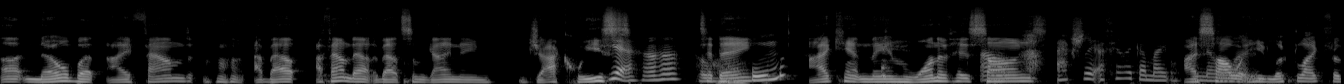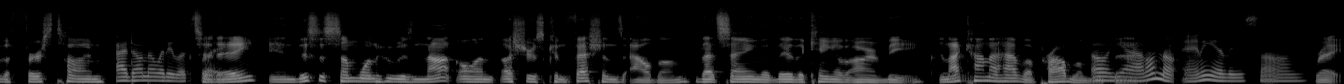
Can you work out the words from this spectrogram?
Uh, no, but I found about I found out about some guy named Jacquees. Yeah, uh-huh. Today- Whom? I can't name one of his Oh, songs. Actually, I feel like I might I know saw what he looked like for the first time I don't know what he looks like. today, and this is someone who is not on Usher's Confessions album that's saying that they're the king of R&B, and I kind of have a problem with Oh that. yeah, I don't know any of these songs. Right.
